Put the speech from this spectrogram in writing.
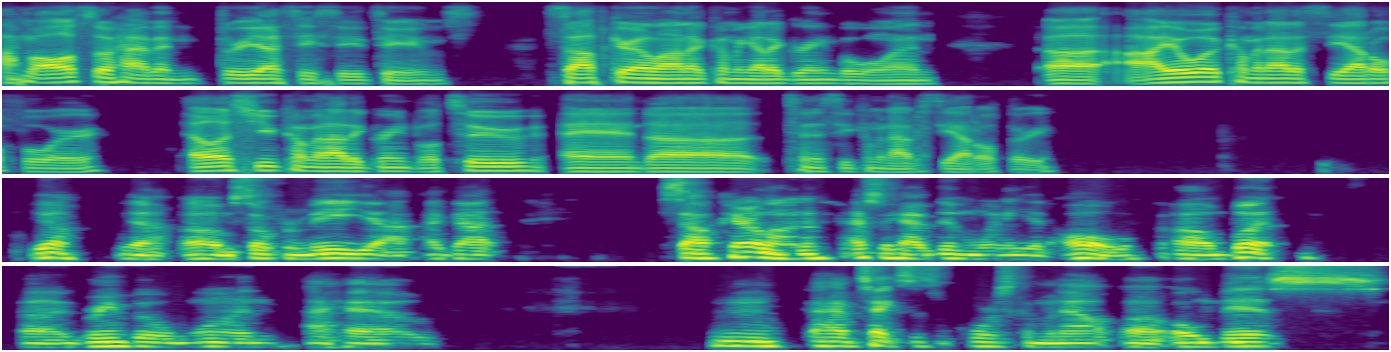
I'm also having three SEC teams. South Carolina coming out of Greenville one, uh, Iowa coming out of Seattle four, LSU coming out of Greenville two, and uh, Tennessee coming out of Seattle three. Yeah, yeah. Um, so for me, yeah, I got South Carolina. Actually have them winning it all. Um, but uh Greenville one, I have mm, I have Texas, of course, coming out, uh Ole Miss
